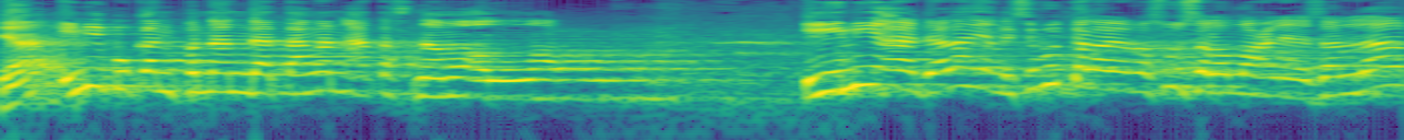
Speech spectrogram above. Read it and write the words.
Ya, ini bukan penanda tangan atas nama Allah. Ini adalah yang disebutkan oleh Rasul sallallahu alaihi wasallam,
